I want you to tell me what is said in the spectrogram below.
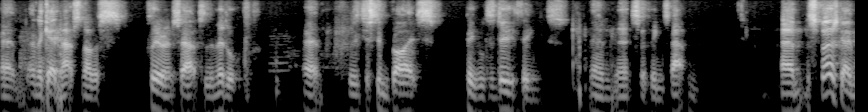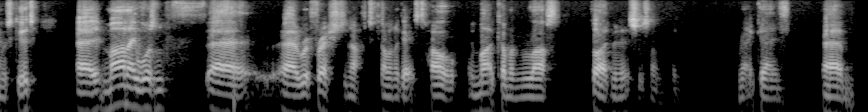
Um, and again, that's another clearance out to the middle. Um, it just invites people to do things, and uh, so things happen. Um, the Spurs game was good. Uh, Mane wasn't uh, uh refreshed enough to come on against Hull. It might come in the last five minutes or something in that game. Um,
